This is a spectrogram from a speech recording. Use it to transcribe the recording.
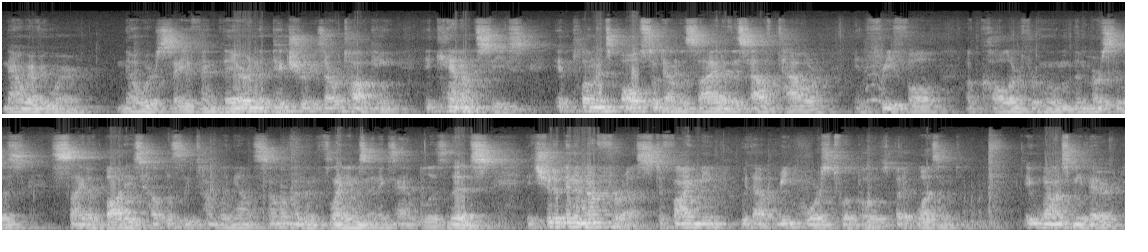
now everywhere, nowhere safe, and there in the picture is our talking. It cannot cease. It plummets also down the side of the South Tower in free fall, a caller for whom the merciless sight of bodies helplessly tumbling out, some of them in flames, an example is this. It should have been enough for us to find me without recourse to oppose, but it wasn't. It wants me there,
